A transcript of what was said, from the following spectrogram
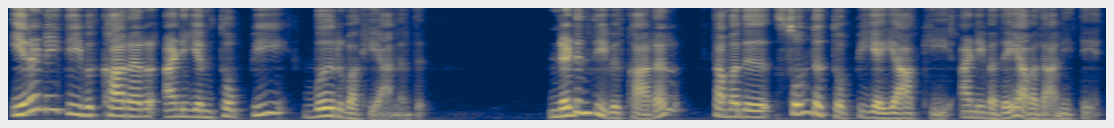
இரணை தீவுக்காரர் அணியும் தொப்பி வேறு வகையானது. நெடுந்தீவுக்காரர் தமது சொந்த தொப்பியை ஆக்கி அணிவதை அவதானித்தேன்.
